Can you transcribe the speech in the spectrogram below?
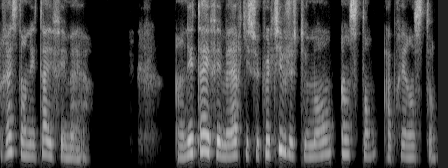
reste un état éphémère un état éphémère qui se cultive justement instant après instant.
